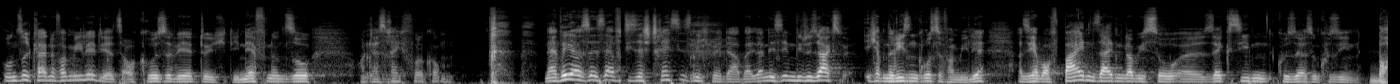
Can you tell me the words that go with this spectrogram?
unsere kleine Familie, die jetzt auch größer wird durch die Neffen und so. Und das reicht vollkommen. Na, also ist einfach, dieser Stress ist nicht mehr da, weil dann ist eben, wie du sagst, ich habe eine riesengroße Familie. Also ich habe auf beiden Seiten, glaube ich, so äh, sechs, sieben Cousins und Cousinen. Boah.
